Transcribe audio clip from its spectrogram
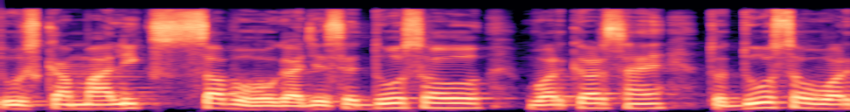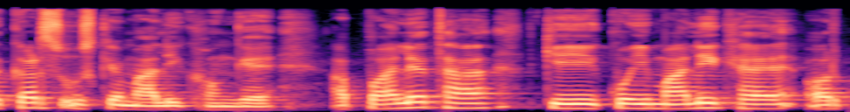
तो उसका मालिक सब होगा। जैसे 200 वर्कर्स हैं तो 200 वर्कर्स उसके मालिक होंगे। अब पहले था कि कोई मालिक है और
